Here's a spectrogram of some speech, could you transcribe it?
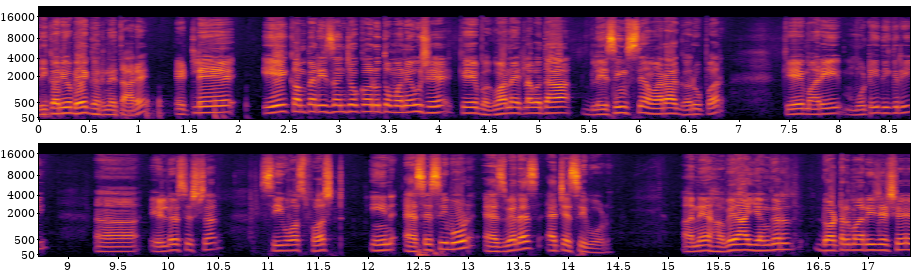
દીકરીઓ બે ઘરને તારે. એટલે એ કમ્પેરિઝન જો કરું તો મને એવું છે કે ભગવાનના એટલા બધા બ્લેસિંગ્સ છે અમારા ઘર ઉપર કે મારી મોટી દીકરી elder sister she was first in SSC board as well as HSC board અને હવે આ યંગર ડોટર મારી જે છે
